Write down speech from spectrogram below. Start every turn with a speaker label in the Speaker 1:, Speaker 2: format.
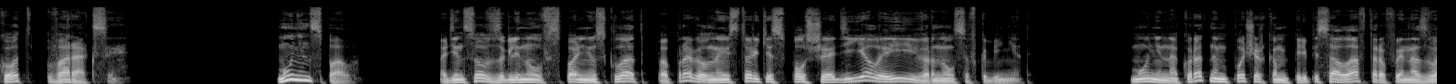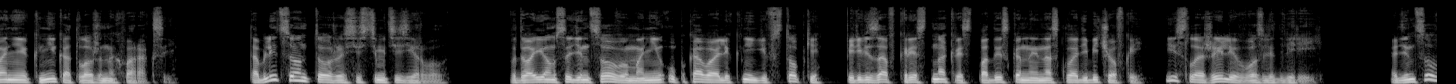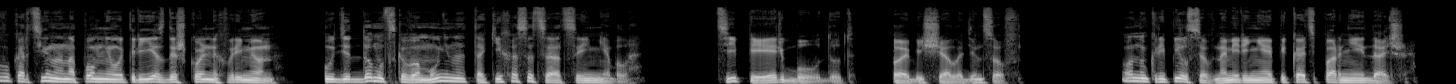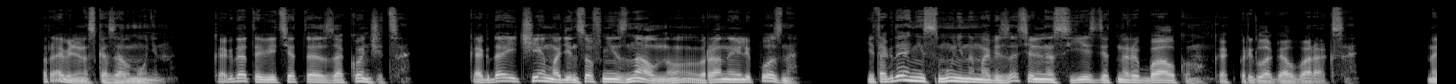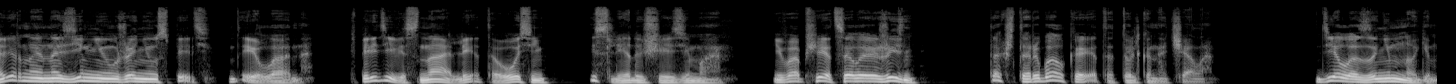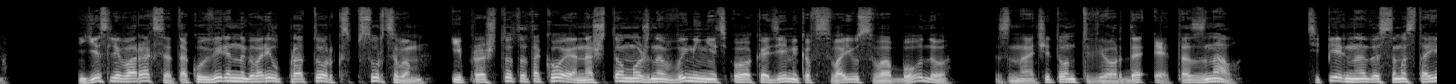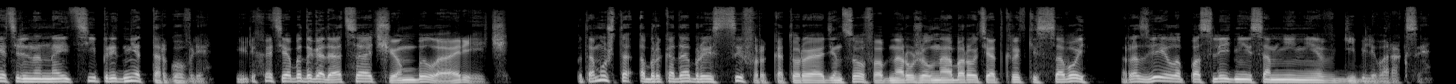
Speaker 1: Кот Вараксы. Мунин спал. Одинцов заглянул в спальню-склад, поправил на историке сползшее одеяло и вернулся в кабинет. Мунин аккуратным почерком переписал авторов и названия книг, отложенных Вараксой. Таблицу он тоже систематизировал. Вдвоем с Одинцовым они упаковали книги в стопки, перевязав крест-накрест подысканной на складе бечевкой, и сложили возле дверей. Одинцову картина напомнила переезды школьных времен. У детдомовского Мунина таких ассоциаций не было. «Теперь будут», — пообещал Одинцов. Он укрепился в намерении опекать парня и дальше. «Правильно», — сказал Мунин. «Когда-то ведь это закончится». Когда и чем Одинцов не знал, но рано или поздно. И тогда они с Муниным обязательно съездят на рыбалку, как предлагал Варакса. Наверное, на зимнюю уже не успеть, да и ладно. Впереди весна, лето, осень и следующая зима. И вообще целая жизнь. Так что рыбалка — это только начало. Дело за немногим. Если Варакса так уверенно говорил про торг с Псурцевым и про что-то такое, на что можно выменять у академиков свою свободу, значит, он твердо это знал. Теперь надо самостоятельно найти предмет торговли или хотя бы догадаться, о чем была речь. Потому что абракадабра из цифр, которую Одинцов обнаружил на обороте открытки с совой, развеяла последние сомнения в гибели Вараксы.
